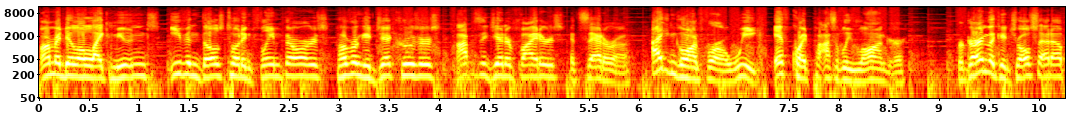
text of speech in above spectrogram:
armadillo-like mutants, even those toting flamethrowers, hovering in jet cruisers, opposite gender fighters, etc. I can go on for a week, if quite possibly longer, Regarding the control setup,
